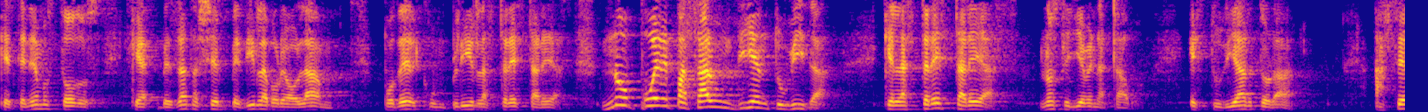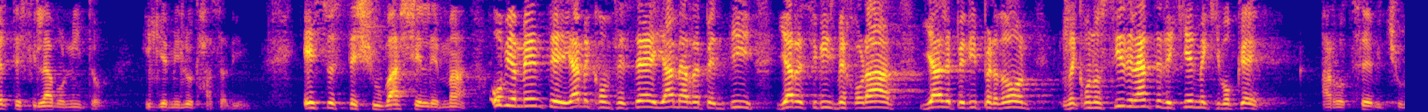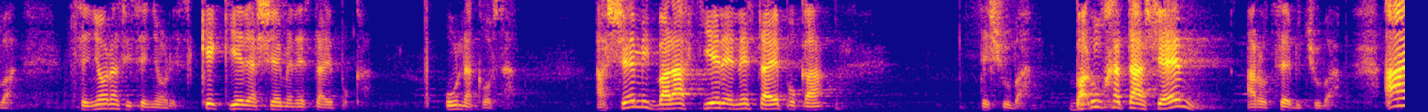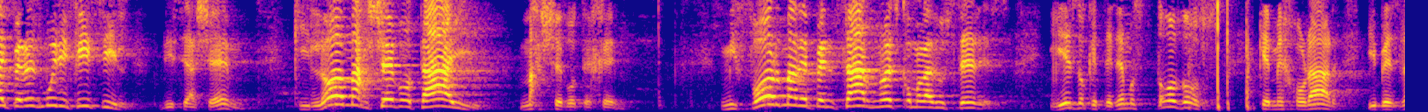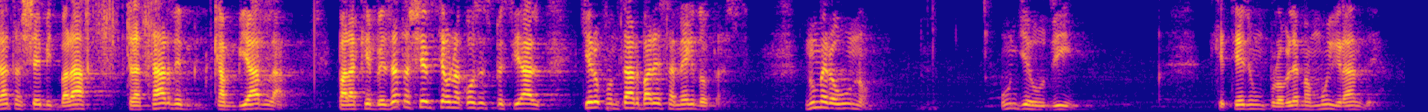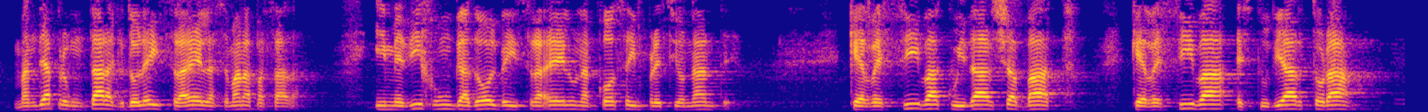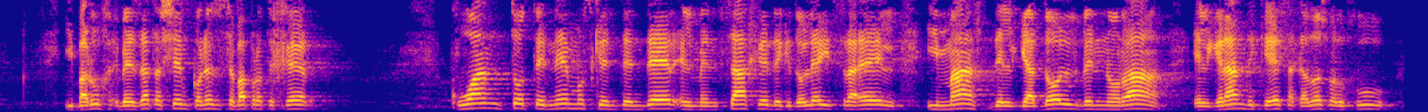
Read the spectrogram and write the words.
que tenemos todos que Bezat Hashem pedirle a Boreolam poder cumplir las tres tareas. No puede pasar un día en tu vida que las tres tareas no se lleven a cabo. Estudiar Torah, hacer tefilá bonito y gemilut hasadim. Eso es teshuvah shelema. Obviamente ya me confesé, ya me arrepentí, ya recibí mejorar, ya le pedí perdón, reconocí delante de quien me equivoqué. Arrotze bichuvah. Señoras y señores, ¿qué quiere Hashem en esta época? Una cosa. Hashem Itbaraj quiere en esta época teshuvah. Baruch Hashem, arotze bichuvah. Ay, pero es muy difícil, dice Hashem. Kilo mahshevotai, mahshevotechem. Mi forma de pensar no es como la de ustedes. Y es lo que tenemos todos que mejorar y Bezrat Hashem Itbaraj, tratar de cambiarla para que Bezrat Hashem sea una cosa especial. Quiero contar varias anécdotas. Número uno, un Yehudí que tiene un problema muy grande. Mandé a preguntar a Gdolé Israel la semana pasada y me dijo un Gadol de Israel una cosa impresionante, que reciba cuidar Shabbat, que reciba estudiar Torah y Baruch Bezat Hashem con eso se va a proteger. Cuánto tenemos que entender el mensaje de Gdolé Israel y más del Gadol Ben el grande que es Akadosh Baruchu.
